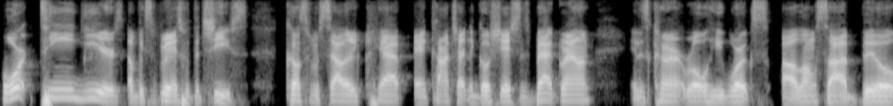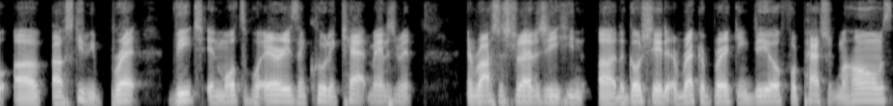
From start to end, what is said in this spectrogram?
14 years of experience with the Chiefs. Comes from salary cap and contract negotiations background. In his current role, he works uh, alongside Bill, uh, uh, excuse me, Brett Veach in multiple areas, including cap management and roster strategy. He uh, negotiated a record-breaking deal for Patrick Mahomes,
